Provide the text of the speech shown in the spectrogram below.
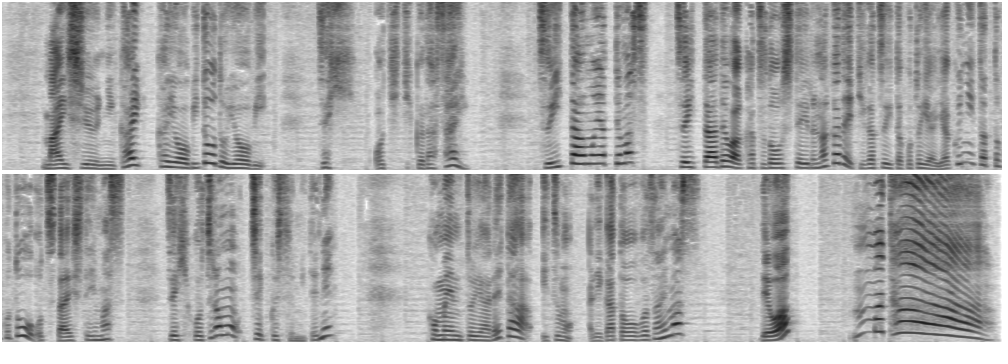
毎週2回火曜日と土曜日。ぜひお聴きください。ツイッターもやってます。ツイッターでは活動している中で気がついたことや役に立ったことをお伝えしています。ぜひこちらもチェックしてみてね。コメントやレター、いつもありがとうございます。では、また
